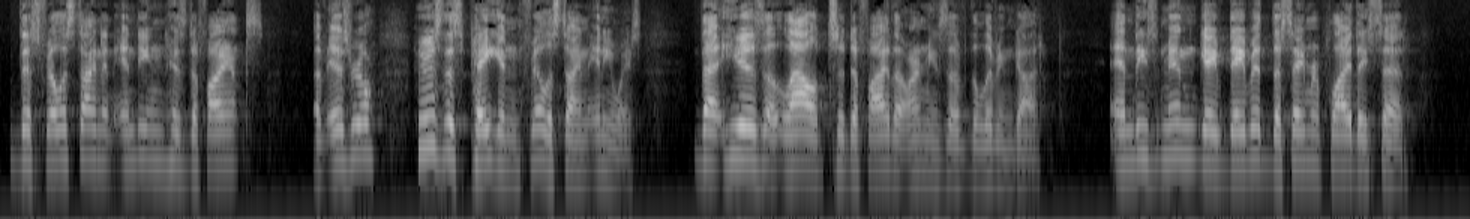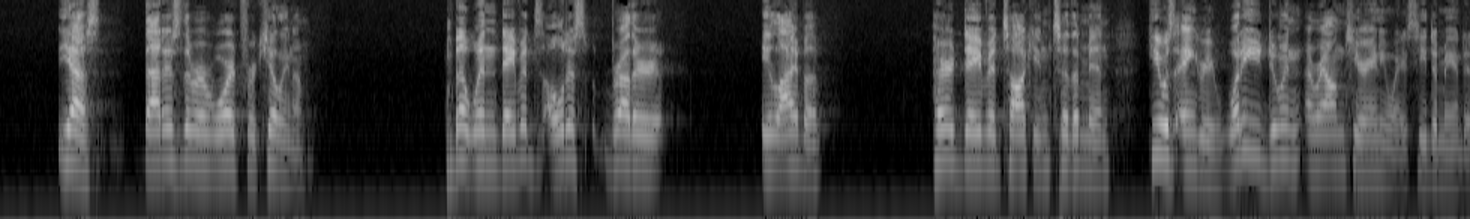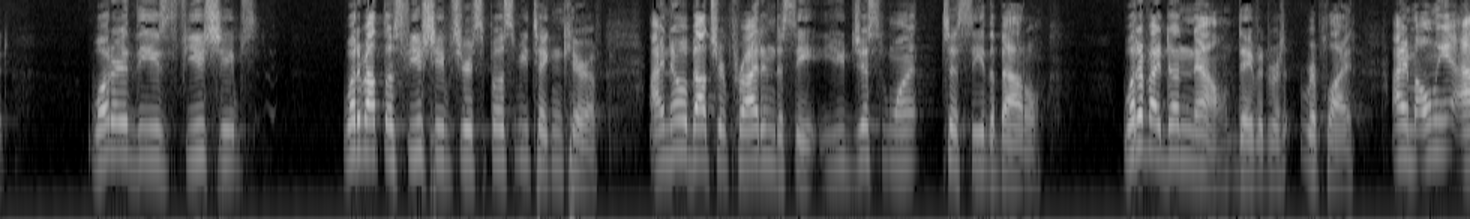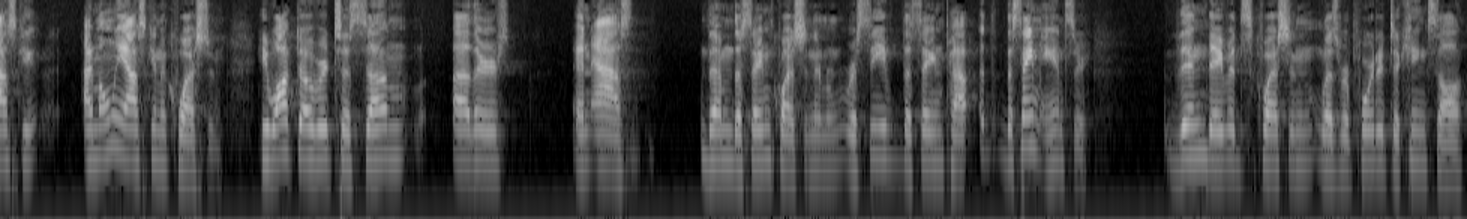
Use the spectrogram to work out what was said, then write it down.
this Philistine and ending his defiance of Israel?" Who is this pagan Philistine, anyways, that he is allowed to defy the armies of the living God? And these men gave David the same reply they said, Yes, that is the reward for killing him. But when David's oldest brother, Eliab, heard David talking to the men, he was angry. What are you doing around here, anyways? He demanded. What are these few sheep? What about those few sheep you're supposed to be taking care of? I know about your pride and deceit. You just want to see the battle. What have I done now? David re- replied. I am only asking. I'm only asking a question. He walked over to some others and asked them the same question and received the same the same answer. Then David's question was reported to King Saul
